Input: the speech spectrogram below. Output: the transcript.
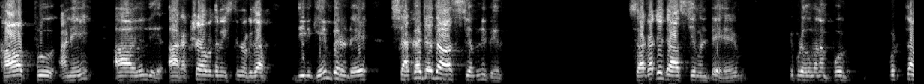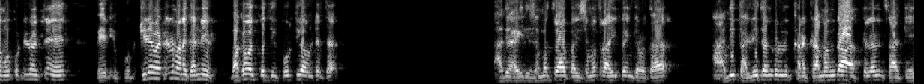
కాపు అని ఆ ఏంది? ఆ రక్షాబంధన ఇస్తున్నాడు కదా. దీనికి ఏం పేరు అంటే సహజ దాస్యం అని పేరు. సహజ దాస్యం అంటే ఇప్పుడు మనం పుట్టాము పుట్టిన వెంటనే పుట్టిన వెంటనే మనకన్నీ అన్ని పూర్తిగా ఉంటుంది సార్. అది ఐదు సంవత్సరాలు పది సంవత్సరాలు అయిపోయిన తర్వాత అది తల్లిదండ్రులు క్రమంగా పిల్లల్ని సాకి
